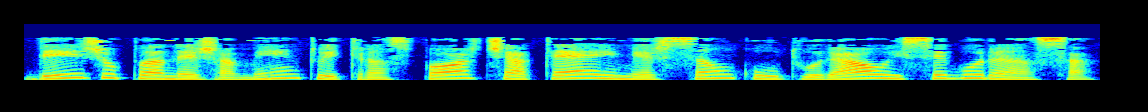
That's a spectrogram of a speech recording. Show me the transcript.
desde o planejamento e transporte até a imersão cultural e segurança.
